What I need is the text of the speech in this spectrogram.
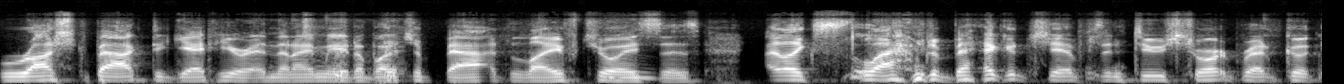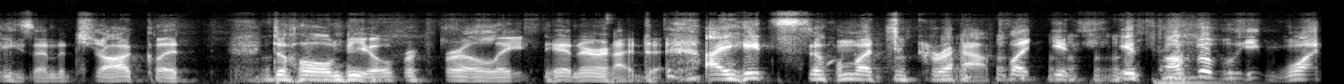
rushed back to get here, and then I made a bunch of bad life mm-hmm. choices. I like slammed a bag of chips and two shortbread cookies and a chocolate to hold me over for a late dinner, and I I ate so much crap. Like in, in probably one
